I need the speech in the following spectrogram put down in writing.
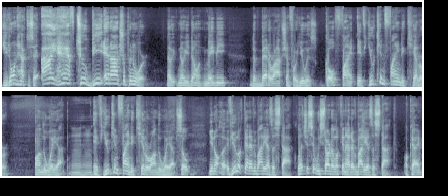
you don't have to say, I have to be an entrepreneur. No, no, you don't. Maybe the better option for you is go find, if you can find a killer on the way up, mm-hmm. if you can find a killer on the way up. So, you know, if you looked at everybody as a stock, let's just say we started looking at everybody as a stock, okay?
